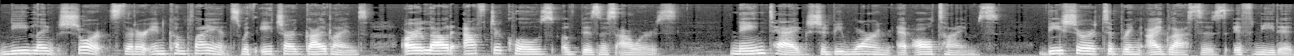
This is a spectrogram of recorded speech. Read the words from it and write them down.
knee length shorts that are in compliance with HR guidelines are allowed after close of business hours. Name tags should be worn at all times. Be sure to bring eyeglasses if needed.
